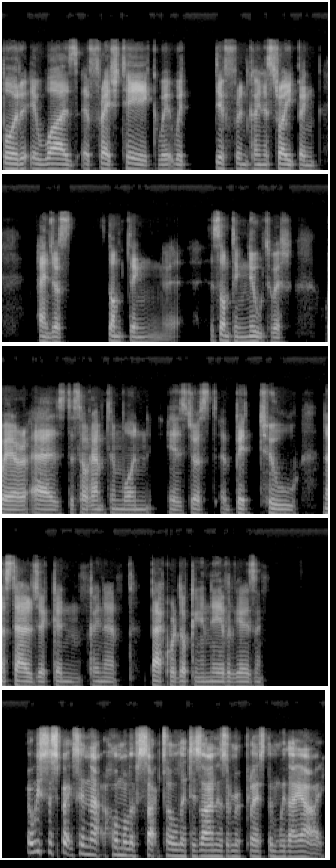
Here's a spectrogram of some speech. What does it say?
but it was a fresh take with, with different kind of striping and just something uh, something new to it. Whereas the Southampton one is just a bit too nostalgic and kind of backward looking and navel gazing. Are we suspecting that Hummel have sacked all the designers and replaced them with AI?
